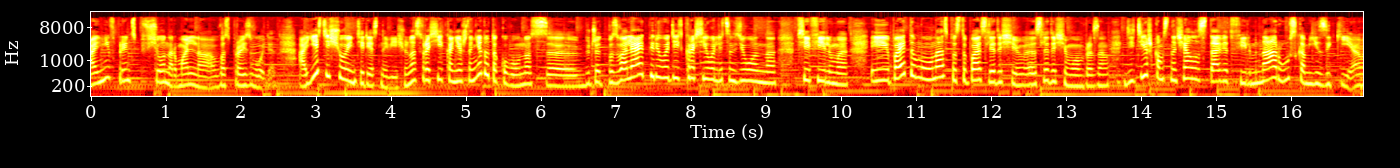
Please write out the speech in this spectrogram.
они, в принципе, все нормально воспроизводят. А есть еще интересная вещь. У нас в России, конечно, нету такого. У нас э, бюджет позволяет переводить красиво, лицензионно все фильмы. И поэтому у нас поступает следующим, следующим образом. Детишкам сначала ставят фильм на русском языке,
